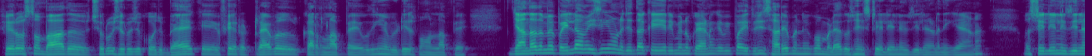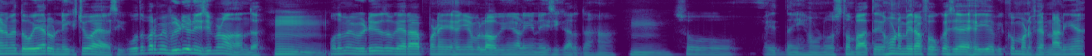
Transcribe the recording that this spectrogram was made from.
ਫਿਰ ਉਸ ਤੋਂ ਬਾਅਦ ਸ਼ੁਰੂ ਸ਼ੁਰੂ 'ਚ ਕੁਝ ਬਹਿ ਕੇ ਫਿਰ ਟਰੈਵਲ ਕਰਨ ਲੱਗ ਪਏ ਉਹਦੀਆਂ ਵੀਡੀਓਜ਼ ਪਾਉਣ ਲੱਗ ਪਏ। ਜਾਂਦਾ ਤਾਂ ਮੈਂ ਪਹਿਲਾਂ ਵੀ ਸੀ ਹੁਣ ਜਿੱਦਾਂ ਕਈ ਵਾਰੀ ਮੈਨੂੰ ਕਹਿਣਗੇ ਵੀ ਭਾਈ ਤੁਸੀਂ ਸਾਰੇ ਬੰਨੇ ਘੁੰਮ ਲਿਆ ਤੁਸੀਂ ਆਸਟ੍ਰੇਲੀਆ ਨਿਊਜ਼ੀਲੈਂਡ ਨਹੀਂ ਗਏ ਹਨਾ? ਆਸਟ੍ਰੇਲੀਆ ਨਿਊਜ਼ੀਲੈਂਡ ਮੈਂ 2019 'ਚ ਆਇਆ ਸੀ ਉਦੋਂ ਪਰ ਮੈਂ ਵੀਡੀਓ ਨਹੀਂ ਸੀ ਬਣਾਉਂਦਾ ਹੁੰਦਾ। ਹੂੰ। ਉਦੋਂ ਮੈਂ ਵੀਡੀਓਜ਼ ਵਗੈਰਾ ਆਪਣੇ ਇਹੋ ਜਿਹੀਆਂ ਵਲੌਗਿੰਗ ਵਾਲੀਆਂ ਨਹੀਂ ਸੀ ਕਰਦਾ ਹਾਂ। ਹੂੰ। ਸੋ ਇਦਾਂ ਹੀ ਹੁਣ ਉਸ ਤੋਂ ਬਾਅਦ ਤੇ ਹੁਣ ਮੇਰਾ ਫੋਕਸ ਇਹੋ ਹੀ ਵੀ ਘੁੰਮਣ ਫਿਰਨ ਵਾਲੀਆਂ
